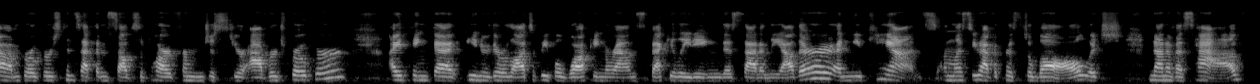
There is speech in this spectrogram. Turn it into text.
um, brokers can set themselves apart from just your average broker. I think that, you know, there are lots of people walking around speculating this, that, and the other, and you can't unless you have a crystal ball, which none of us have.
